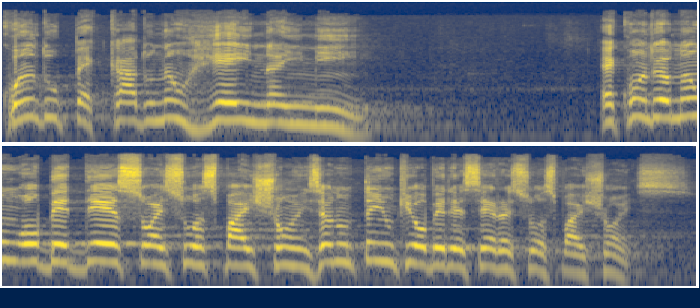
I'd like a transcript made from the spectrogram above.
Quando o pecado não reina em mim, é quando eu não obedeço às suas paixões, eu não tenho que obedecer às suas paixões.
